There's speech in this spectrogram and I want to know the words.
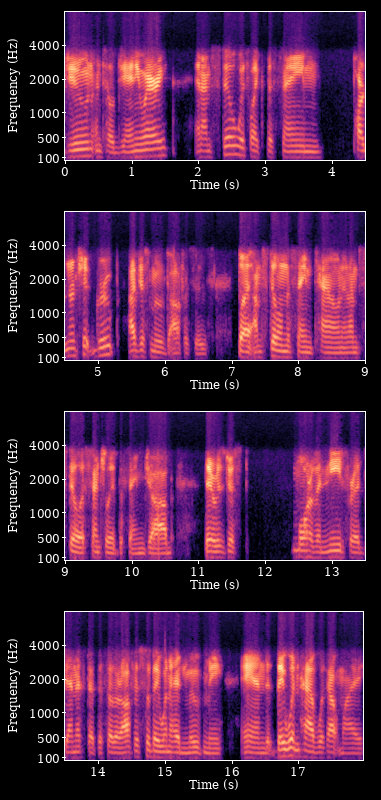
June until January, and I'm still with like the same partnership group. I've just moved offices, but I'm still in the same town, and I'm still essentially at the same job. There was just more of a need for a dentist at this other office, so they went ahead and moved me, and they wouldn't have without my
